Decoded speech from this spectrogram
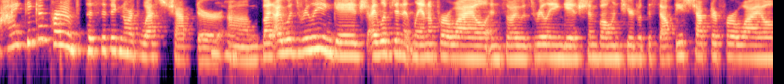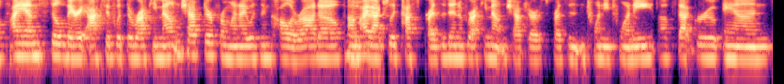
I think I'm part of Pacific Northwest chapter, mm-hmm. um, but I was really engaged. I lived in Atlanta for a while, and so I was really engaged and volunteered with the Southeast chapter for a while. I am still very active with the Rocky Mountain chapter from when I was in Colorado. Um, mm-hmm. Um, I'm actually past president of Rocky Mountain chapter. I was president in 2020 of that group, and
